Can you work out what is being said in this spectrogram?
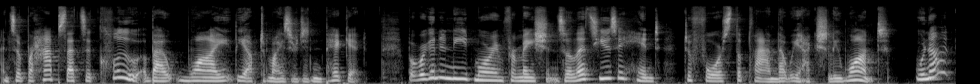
and so perhaps that's a clue about why the optimizer didn't pick it. But we're going to need more information, so let's use a hint to force the plan that we actually want. We're not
